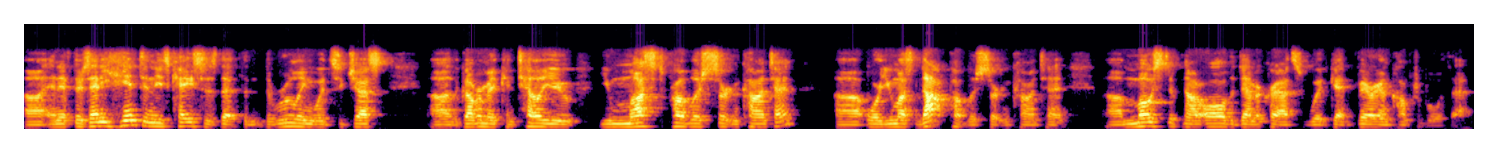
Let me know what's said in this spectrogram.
and if there's any hint in these cases that the, the ruling would suggest uh, the government can tell you you must publish certain content uh, or you must not publish certain content. Uh, most, if not all, the Democrats would get very uncomfortable with that.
